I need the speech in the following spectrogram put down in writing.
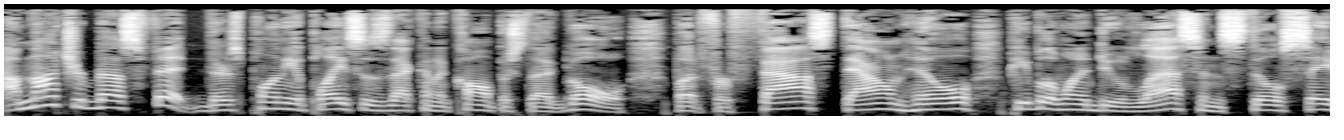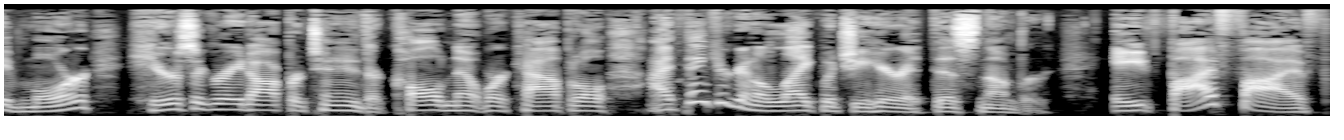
I'm not your best fit. There's plenty of places that can accomplish that goal. But for fast, downhill, people that want to do less and still save more, here's a great opportunity. They're called Network Capital. I think you're going to like what you hear at this number. 855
